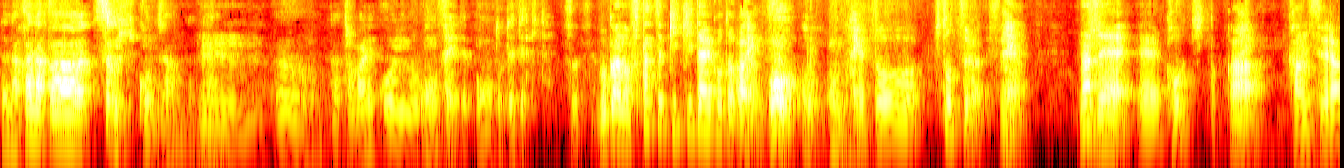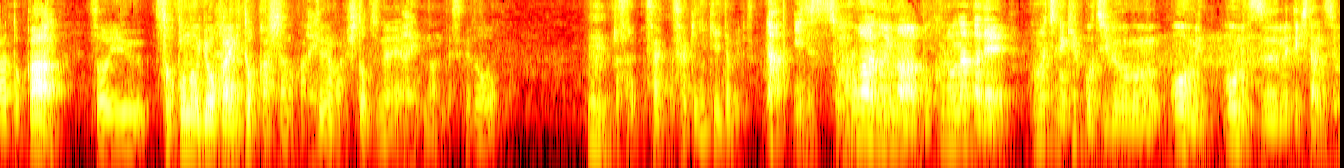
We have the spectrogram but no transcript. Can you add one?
でなかなかすぐ引っ込んじゃうんだうね。ん。うん。たまにこういう音声でボンと出てきて。そうですね。僕あの、二つ聞きたいことがあるんですおよ。うん。はいえっと、一つがですね、はいなぜ、えーコーチとか、はカウンセラーとか、そういう、そこの業界に特化したのかっていうのが一つ目なんですけど、うん。ささ先に聞いてもいいですか？あ、いいです。そこは、あの、今、僕の中で、この1年結構自分を見、を見つめてきたんですよ。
